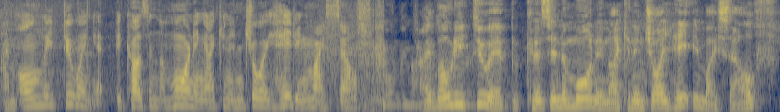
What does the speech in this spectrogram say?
I'm only doing it because in the morning I can enjoy hating myself. I'm only do it because in the morning I can enjoy hating myself.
